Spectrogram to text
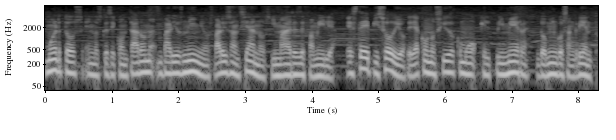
muertos en los que se contaron varios niños, varios ancianos y madres de familia. Este episodio sería conocido como el primer Domingo Sangriento.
